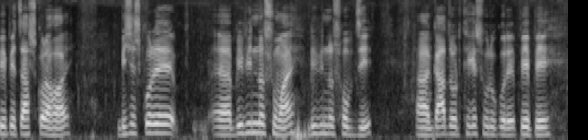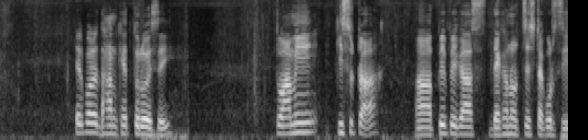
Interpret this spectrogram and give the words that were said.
পেঁপে চাষ করা হয়। বিশেষ করে বিভিন্ন সময় বিভিন্ন সবজি গাজর থেকে শুরু করে পেঁপে, এরপরে ধান ক্ষেত রয়েছেই। তো আমি কিছুটা পেঁপে গাছ দেখানোর চেষ্টা করছি।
